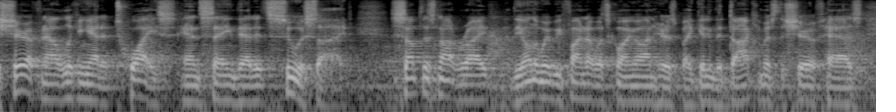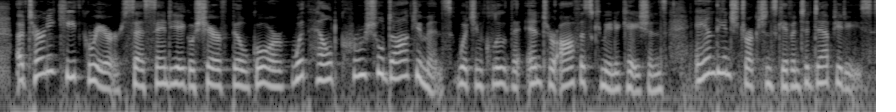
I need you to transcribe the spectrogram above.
the sheriff now looking at it twice and saying that it's suicide. Something's not right. The only way we find out what's going on here is by getting the documents the sheriff has. Attorney Keith Greer says San Diego Sheriff Bill Gore withheld crucial documents, which include the inter-office communications and the instructions given to deputies.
